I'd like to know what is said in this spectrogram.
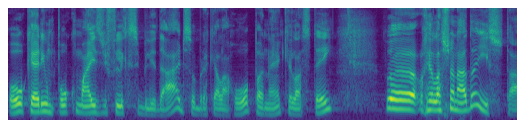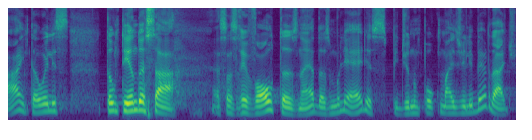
ou querem um pouco mais de flexibilidade sobre aquela roupa né, que elas têm uh, relacionado a isso. Tá? Então, eles estão tendo essa, essas revoltas né, das mulheres, pedindo um pouco mais de liberdade.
